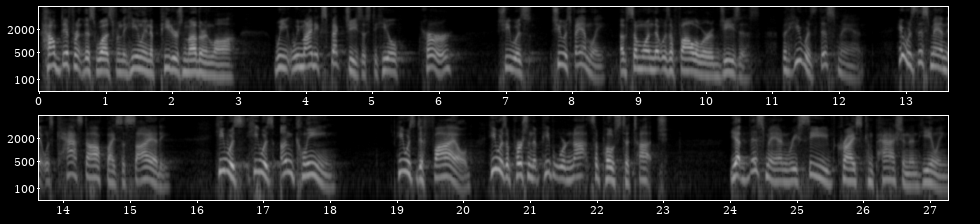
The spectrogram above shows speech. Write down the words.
How different this was from the healing of Peter's mother in law. We, we might expect Jesus to heal her. She was, she was family of someone that was a follower of Jesus. But here was this man. Here was this man that was cast off by society. He was, he was unclean. He was defiled. He was a person that people were not supposed to touch. Yet this man received Christ's compassion and healing.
